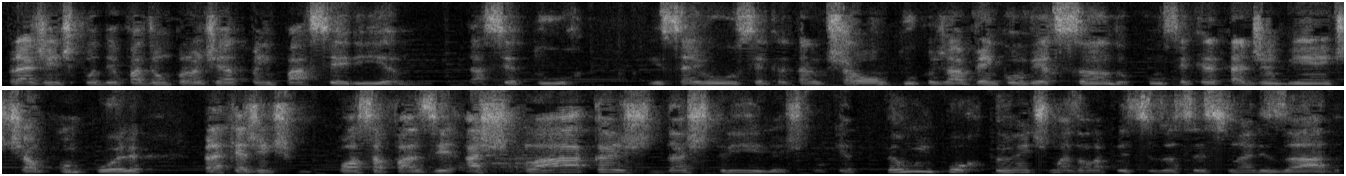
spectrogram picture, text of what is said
para a gente poder fazer um projeto em parceria da Setur. Isso aí o secretário Gustavo Tuca já vem conversando com o secretário de Ambiente, Tiago Campolha, para que a gente possa fazer as placas das trilhas, porque é tão importante, mas ela precisa ser sinalizada.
